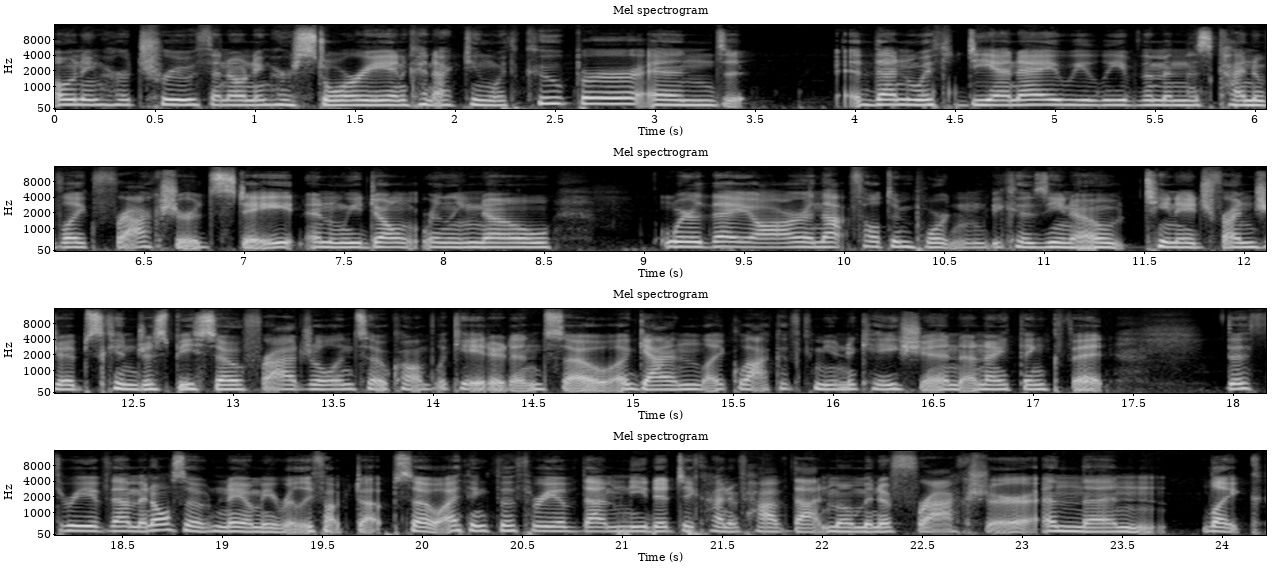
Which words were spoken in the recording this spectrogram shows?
owning her truth and owning her story and connecting with Cooper. And then with DNA, we leave them in this kind of like fractured state and we don't really know where they are and that felt important because you know teenage friendships can just be so fragile and so complicated and so again like lack of communication and i think that the three of them and also naomi really fucked up so i think the three of them needed to kind of have that moment of fracture and then like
